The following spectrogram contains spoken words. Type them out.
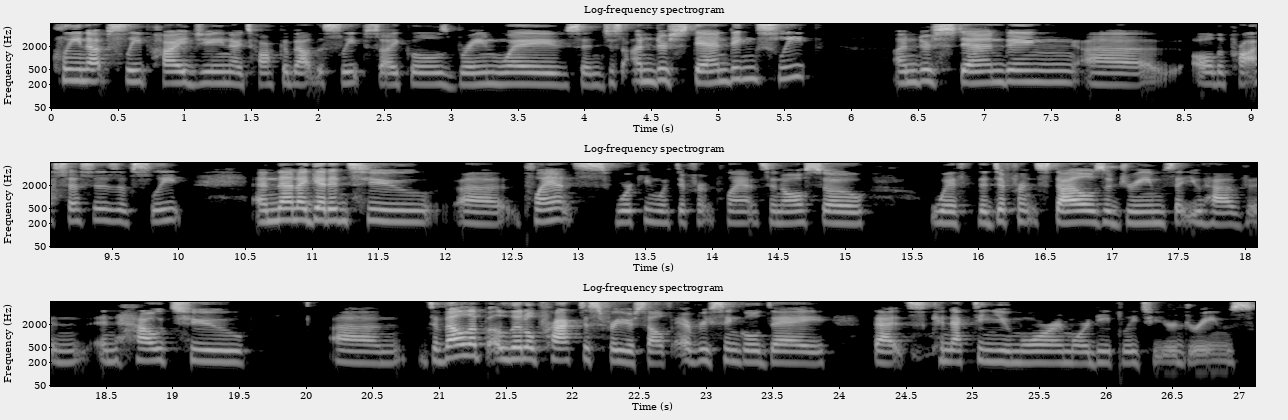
clean up sleep hygiene. I talk about the sleep cycles, brain waves, and just understanding sleep, understanding uh, all the processes of sleep. And then I get into uh, plants, working with different plants, and also with the different styles of dreams that you have, and, and how to um, develop a little practice for yourself every single day that's connecting you more and more deeply to your dreams.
